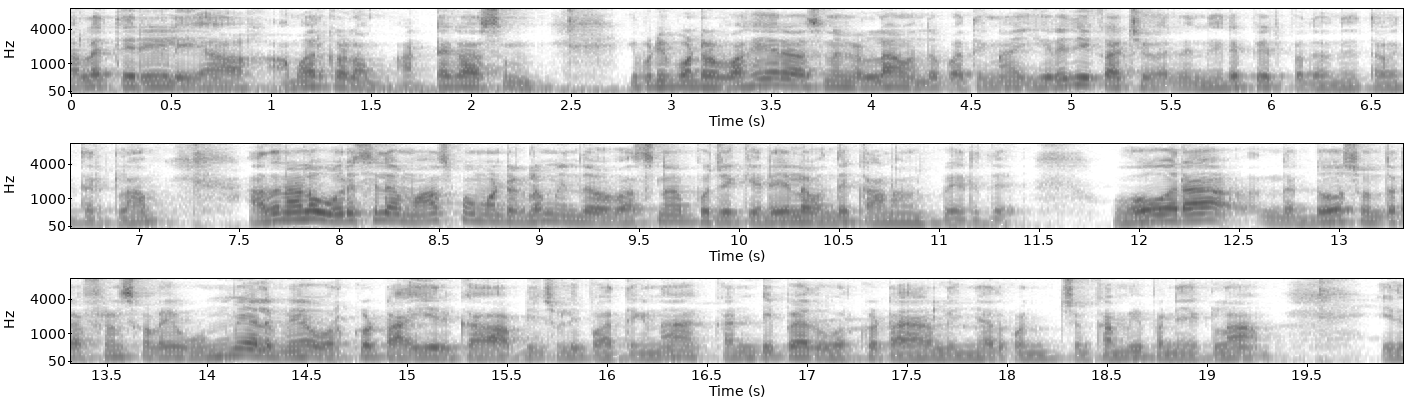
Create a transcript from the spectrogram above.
தலை தெரியலையா? அமர்கலம் அட்டகாசம் இப்படி போன்ற வகையற வசனங்கள்லாம் வந்து பார்த்திங்கன்னா இறுதி காட்சி வந்து நிரப்பியிருப்பதை வந்து தவிர்த்திருக்கலாம். அதனால் ஒரு சில மாஸ் மொமெண்ட்டுகளும் இந்த வசன பூஜைக்கு இடையில் வந்து காணாமல் போயிடுது ஓவராக இந்த டோஸ் வந்து ரெஃபரன்ஸ்களை உண்மையாலுமே ஒர்க் அவுட் ஆகியிருக்கா அப்படின்னு சொல்லி பார்த்தீங்கன்னா கண்டிப்பாக அது ஒர்க் அவுட் ஆகலைங்க. அது கொஞ்சம் கம்மி பண்ணியிருக்கலாம். இது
